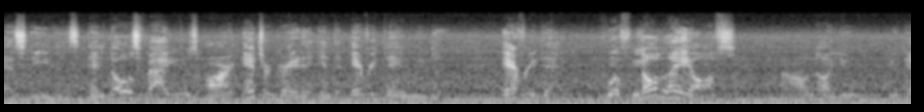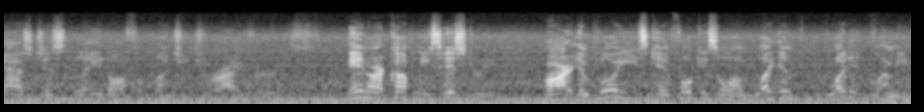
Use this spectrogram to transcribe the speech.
at Stevens, and those values are integrated into everything we do every day. With no layoffs, I don't know, you you guys just laid off a bunch of drivers. In our company's history, our employees can focus on what what it, I mean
